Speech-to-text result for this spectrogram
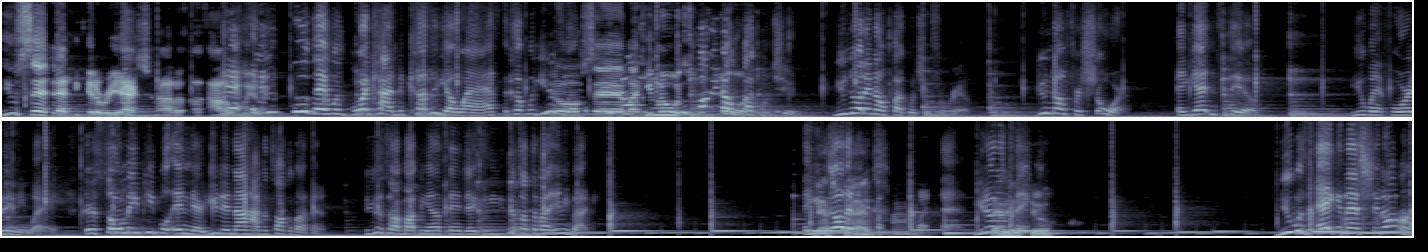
you said that to get a reaction out of uh, out yeah, of Will. you knew they was boycotting because of your ass a couple years You know ago. what I'm saying? Like, you knew what you know they don't fuck with you. You know they don't fuck with you for real. You know for sure. And yet and still, you went for it anyway. There's so many people in there. You did not have to talk about them. You could talk about Beyonce and Jay Z. You could talk about anybody. And you That's know they don't facts. fuck with you like that. You know what I'm saying? true. You was egging that shit on.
